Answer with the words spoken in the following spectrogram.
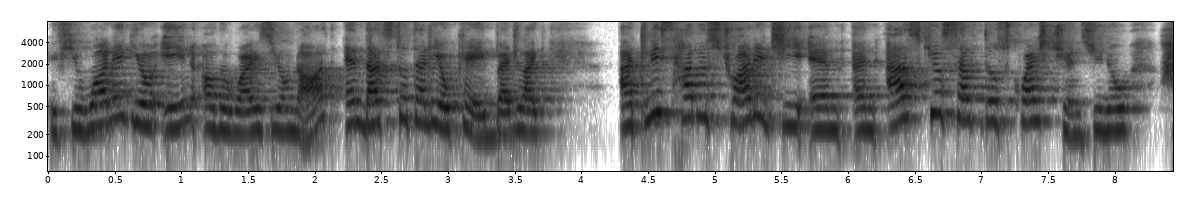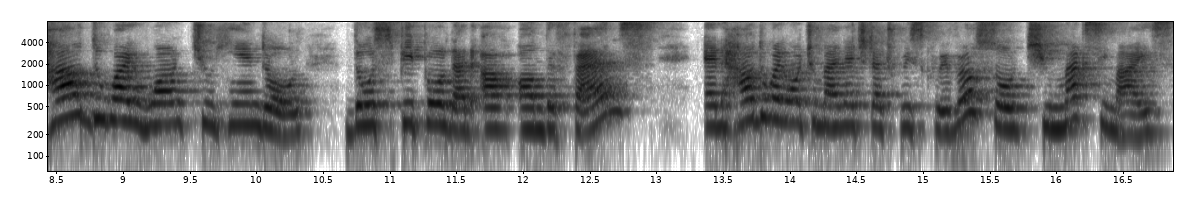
If you want it you're in otherwise you're not and that's totally okay. But like at least have a strategy and and ask yourself those questions you know how do i want to handle those people that are on the fence? And how do i want to manage that risk reversal to maximize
